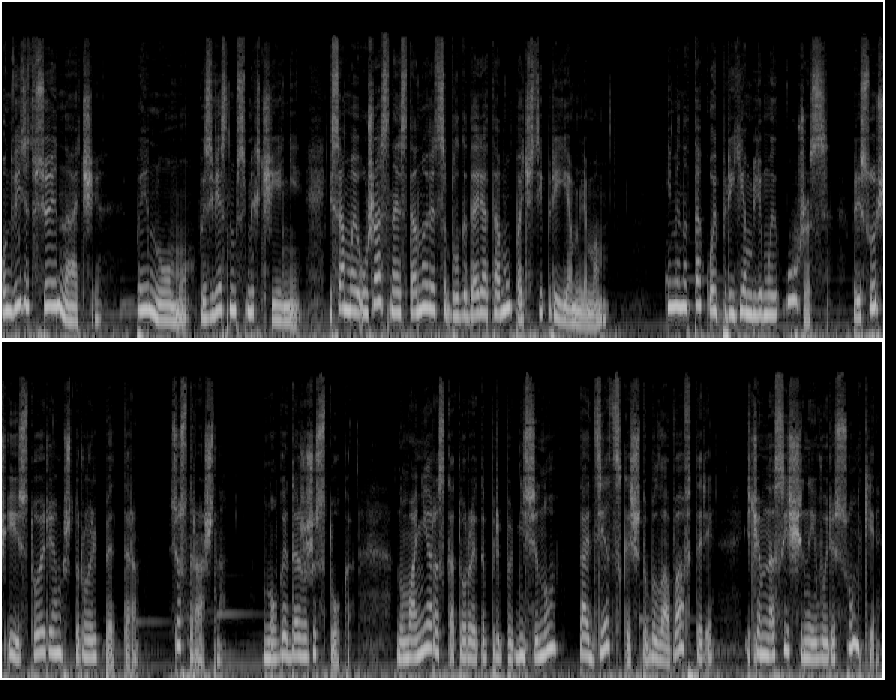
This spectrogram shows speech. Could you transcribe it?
Он видит все иначе, по-иному, в известном смягчении, и самое ужасное становится благодаря тому почти приемлемым. Именно такой приемлемый ужас присущ и историям Штруэль-Петтера – все страшно, многое даже жестоко. Но манера, с которой это преподнесено, та детскость, что была в авторе, и чем насыщены его рисунки,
